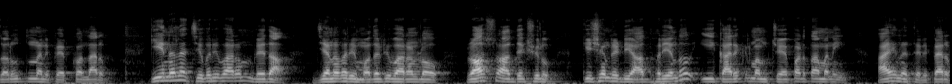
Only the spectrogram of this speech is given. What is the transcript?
జరుగుతుందని పేర్కొన్నారు. ఈ నెల చివరి వారం లేదా జనవరి మొదటి వారంలో రాష్ట్ర అధ్యక్షులు కిషన్ రెడ్డి ఆధ్వర్యంలో ఈ కార్యక్రమం చేపడతామని ఆయన తెలిపారు.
